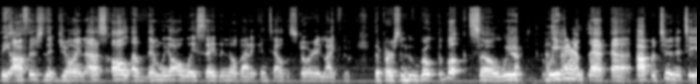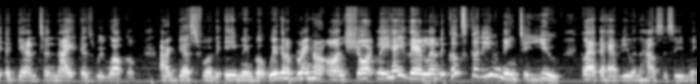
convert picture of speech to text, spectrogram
the authors that join us, all of them. We always say that nobody can tell the story like the, the person who wrote the book. So we Yep, we right. have that uh, opportunity again tonight as we welcome our guest for the evening, but we're going to bring her on shortly. Hey there, Linda Cooks. Good evening to you. Glad to have you in the house this evening.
